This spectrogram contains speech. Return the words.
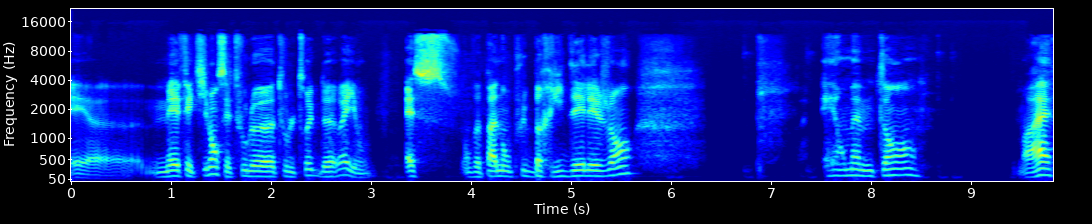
euh, mais effectivement, c'est tout le, tout le truc de. Ouais, on, on veut pas non plus brider les gens? Et en même temps. Ouais,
